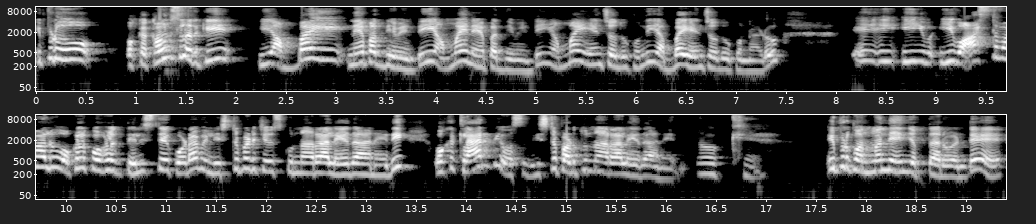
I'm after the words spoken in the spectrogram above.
ఇప్పుడు ఒక కౌన్సిలర్కి ఈ అబ్బాయి నేపథ్యం ఏంటి ఈ అమ్మాయి నేపథ్యం ఏంటి ఈ అమ్మాయి ఏం చదువుకుంది ఈ అబ్బాయి ఏం చదువుకున్నాడు ఈ- ఈ- వాస్తవాలు ఒకరికొకరికి తెలిస్తే కూడా వీళ్ళు ఇష్టపడి చేసుకున్నారా లేదా అనేది ఒక క్లారిటీ వస్తుంది. ఇష్టపడుతున్నారా లేదా అనేది. ఓకే. ఇప్పుడు కొంతమంది ఏం చెప్తారు అంటే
